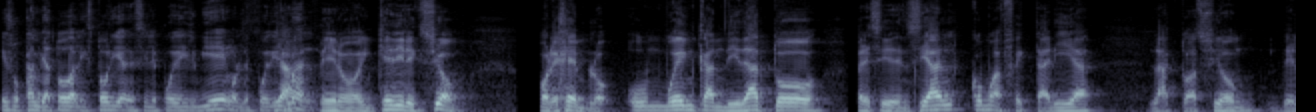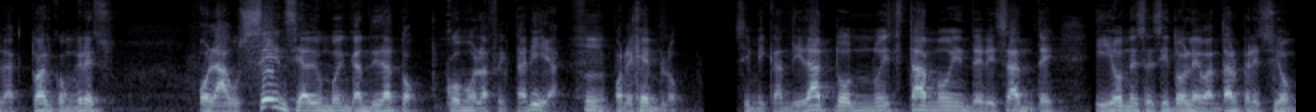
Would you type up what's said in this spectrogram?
Eso cambia toda la historia de si le puede ir bien o le puede ir Ya, mal. pero ¿en qué dirección? Por ejemplo, un buen candidato presidencial, ¿cómo afectaría la actuación del actual Congreso? O la ausencia de un buen candidato, ¿cómo la afectaría? Hmm. Por ejemplo, si mi candidato no está muy interesante y yo necesito levantar presión,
